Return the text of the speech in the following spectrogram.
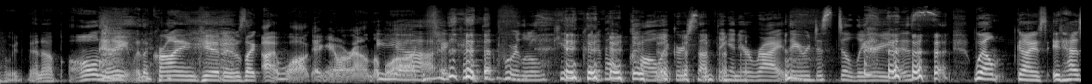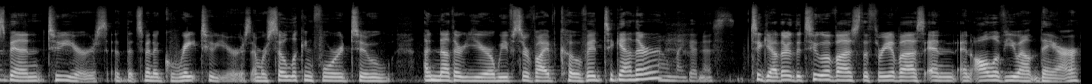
who had been up all night with a crying kid and was like, "I'm walking you around the block." Yeah, could, the poor little kid could have had colic or something, and you're right. They were just delirious. Well, guys, it has been two years. Uh, it's been a great two years, and we're so looking forward to another year. We've survived COVID together, Oh my goodness. together, the two of us, the three of us, and and all of you out there.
